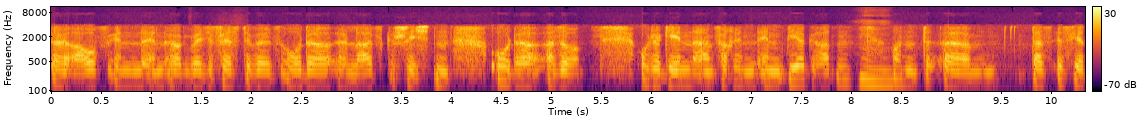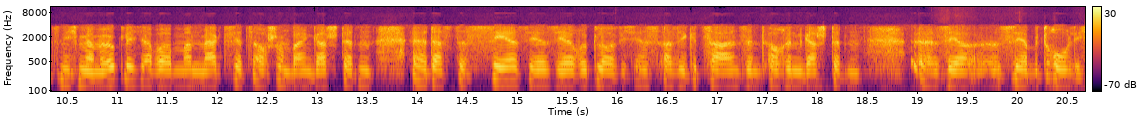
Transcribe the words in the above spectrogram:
äh, auf in, in irgendwelche Festivals oder äh, Live-Geschichten oder also oder gehen einfach in, in Biergarten. Mhm. Und ähm, das ist jetzt nicht mehr möglich, aber man merkt es jetzt auch schon bei den Gaststätten, äh, dass das sehr, sehr, sehr rückläufig ist. Also die Zahlen sind auch in Gaststätten äh, sehr, sehr bedrohlich,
